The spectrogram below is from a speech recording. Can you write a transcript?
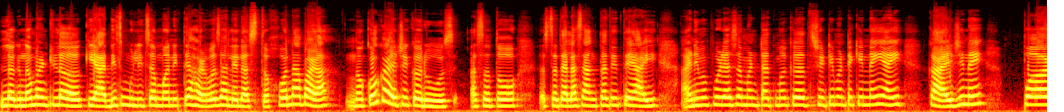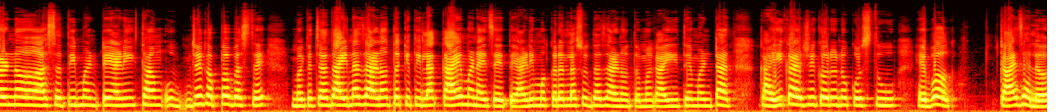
लग्न म्हटलं की आधीच मुलीचं मन इथे हळवं झालेलं असतं. हो ना बाळा? नको काळजी करूस. असं तो असं त्याला सांगतात इथे आई. आणि मग पुढे असं म्हणतात मग शिटी म्हणते की नाही आई काळजी नाही पण असं ती म्हणते आणि थांब म्हणजे गप्प बसते. मग त्याच्यात आईना जाणवतं की तिला काय म्हणायचं आहे ते आणि मकरनला सुद्धा जाणवतं. मग आई इथे म्हणतात काही काळजी करू नकोस तू. हे बघ काय झालं?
